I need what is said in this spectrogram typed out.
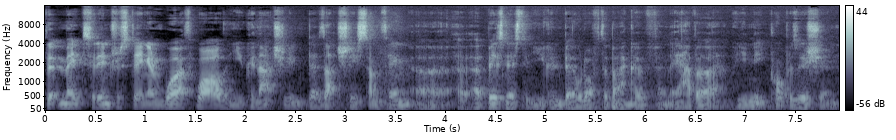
that makes it interesting and worthwhile that you can actually there's actually something uh, a business that you can build off the back of and they have a unique proposition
